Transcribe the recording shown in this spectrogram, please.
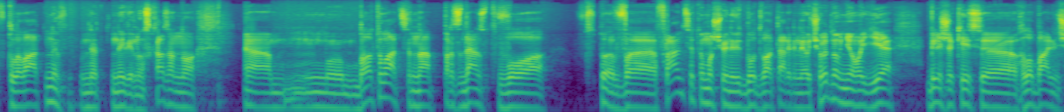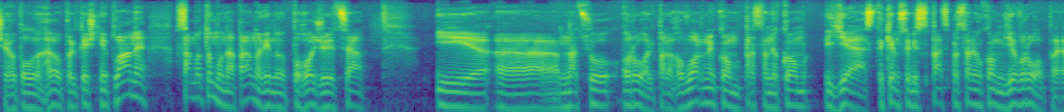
впливати не, не невірно сказано, ем, балотуватися на президентство в- Франції, тому що він відбув два терміни. Очевидно, в нього є більш якісь е, глобальніші геопол- геополітичні плани. Саме тому, напевно, він погоджується і е, на цю роль переговорником, представником ЄС, таким собі спецпредставником Європи.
